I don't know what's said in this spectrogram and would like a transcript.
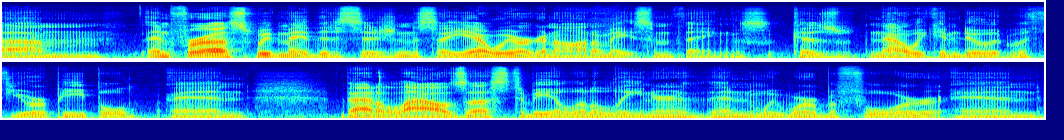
um, and for us we've made the decision to say yeah we are going to automate some things because now we can do it with fewer people and that allows us to be a little leaner than we were before and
